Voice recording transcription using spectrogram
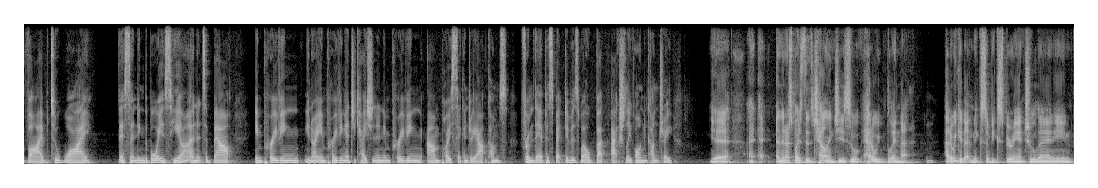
vibe to why they're sending the boys here, and it's about improving, you know, improving education and improving um, post secondary outcomes from their perspective as well, but actually on country. Yeah, and, and then I suppose the challenge is well, how do we blend that? How do we get that mix of experiential learning,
